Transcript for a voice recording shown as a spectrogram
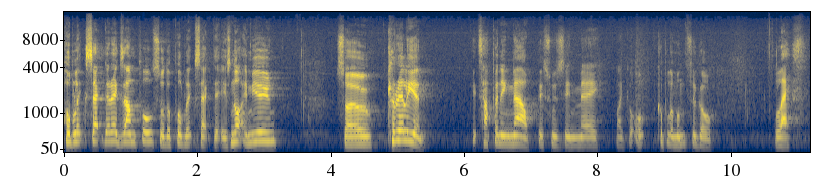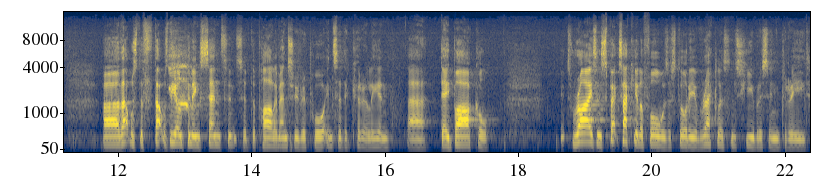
Public sector example so the public sector is not immune. So, Carillion, it's happening now. This was in May, like a couple of months ago, less. Uh, that, was the, that was the opening sentence of the parliamentary report into the Carillion uh, debacle. Its rise and spectacular fall was a story of recklessness, hubris, and greed.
